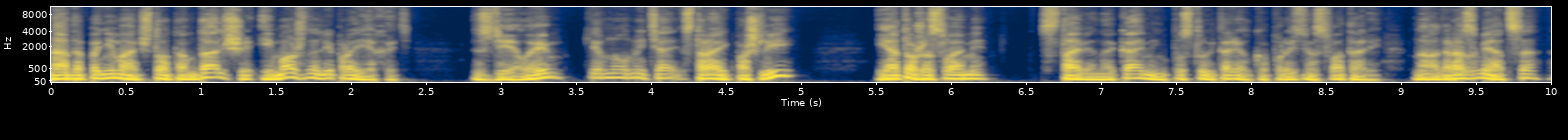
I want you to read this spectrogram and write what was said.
«Надо понимать, что там дальше и можно ли проехать». «Сделаем», — кивнул Митяй. «Страйк, пошли?» «Я тоже с вами», Ставя на камень пустую тарелку, произнес Ватари. «Надо размяться».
